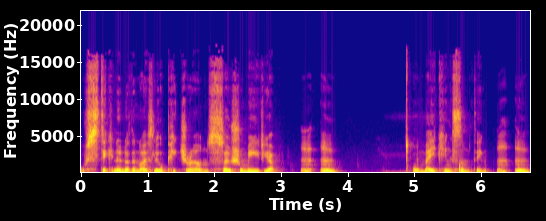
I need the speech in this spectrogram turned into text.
or sticking another nice little picture out on social media Mm-mm. or making something Mm-mm.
